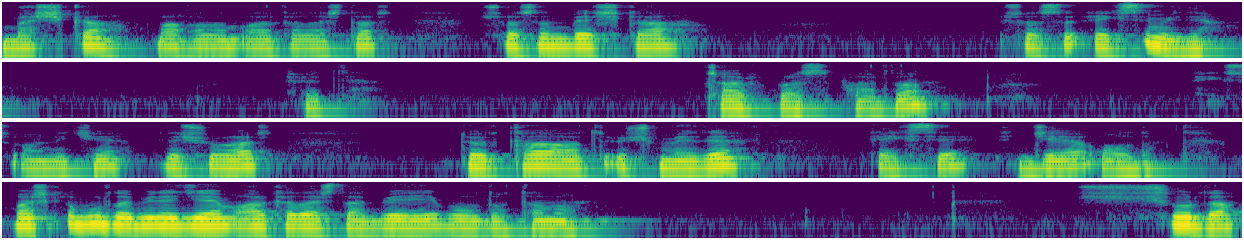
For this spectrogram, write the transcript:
Başka bakalım arkadaşlar. Şurasının 5k şurası eksi miydi? Evet. Çarpı burası pardon. Eksi 12. Bir de şu var. 4k artı 3m'de eksi c oldu. Başka burada bileceğim arkadaşlar B'yi bulduk. Tamam. Şurada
